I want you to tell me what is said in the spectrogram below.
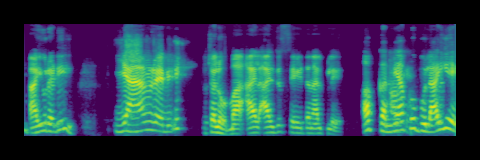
I you ready I am ready चलो I I just say it I play अब कन्या को बुलाइए.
